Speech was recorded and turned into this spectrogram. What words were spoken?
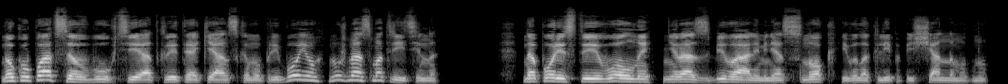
Но купаться в бухте, открытой океанскому прибою, нужно осмотрительно. Напористые волны не раз сбивали меня с ног и волокли по песчаному дну.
